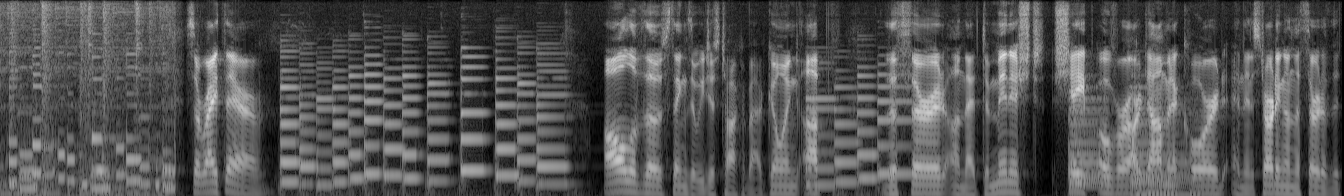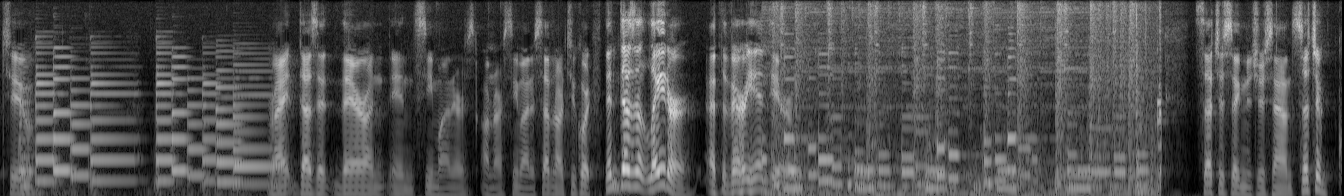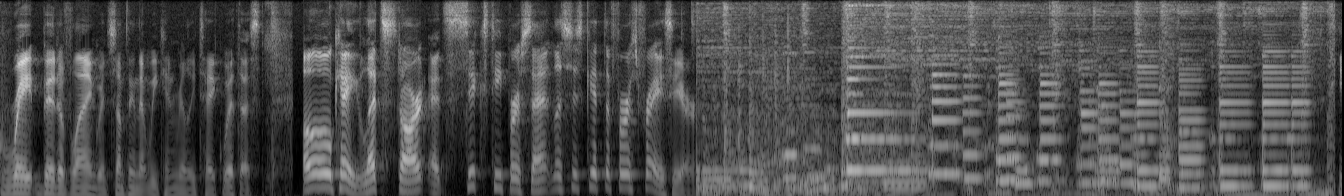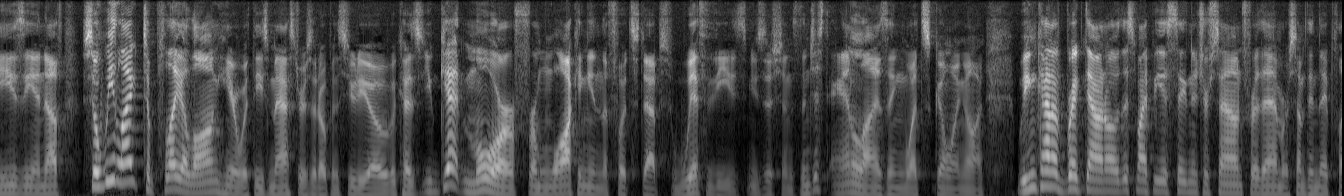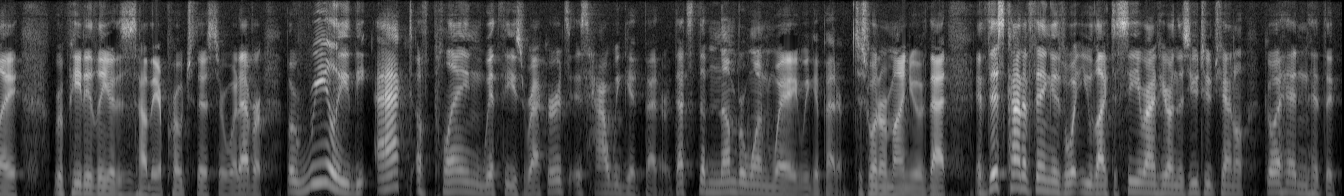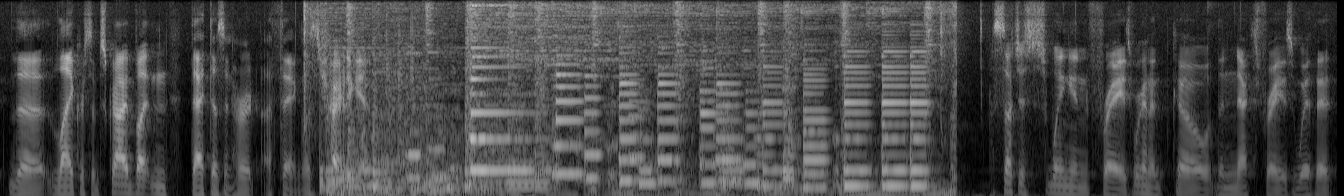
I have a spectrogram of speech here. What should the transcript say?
So right there, all of those things that we just talked about, going up the third on that diminished shape over our dominant chord, and then starting on the third of the two right? Does it there on, in C minor on our C minor seven, our two chord. Then does it later at the very end here. Such a signature sound, such a great bit of language, something that we can really take with us. Okay, let's start at 60%. Let's just get the first phrase here. Enough. So we like to play along here with these masters at Open Studio because you get more from walking in the footsteps with these musicians than just analyzing what's going on. We can kind of break down, oh, this might be a signature sound for them or something they play repeatedly or this is how they approach this or whatever. But really, the act of playing with these records is how we get better. That's the number one way we get better. Just want to remind you of that. If this kind of thing is what you like to see around here on this YouTube channel, go ahead and hit the, the like or subscribe button. That doesn't hurt a thing. Let's try it again. Such a swinging phrase. We're going to go the next phrase with it.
